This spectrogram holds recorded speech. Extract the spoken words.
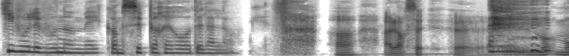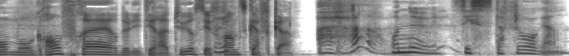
Qui voulez-vous nommer comme super-héros de la langue? Ah, alors, c'est, euh, mon, mon, grand frère de littérature, c'est Oui. Franz Kafka. Aha! Och nu, sista frågan.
